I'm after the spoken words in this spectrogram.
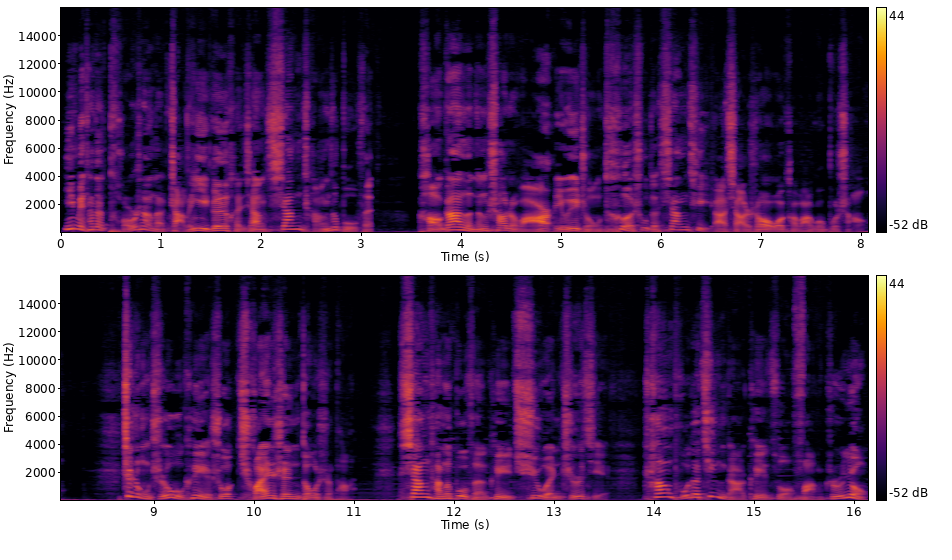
因为它的头上呢长了一根很像香肠的部分，烤干了能烧着玩儿，有一种特殊的香气啊。小时候我可玩过不少。这种植物可以说全身都是宝，香肠的部分可以驱蚊止血，菖蒲的茎杆可以做纺织用。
